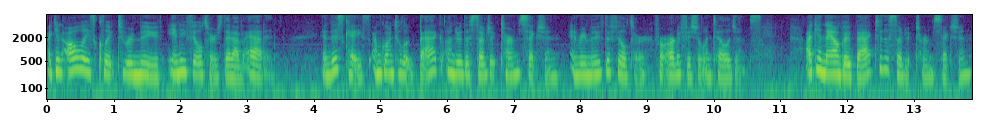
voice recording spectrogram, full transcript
I can always click to remove any filters that I've added. In this case, I'm going to look back under the Subject Terms section and remove the filter for Artificial Intelligence. I can now go back to the Subject Terms section,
